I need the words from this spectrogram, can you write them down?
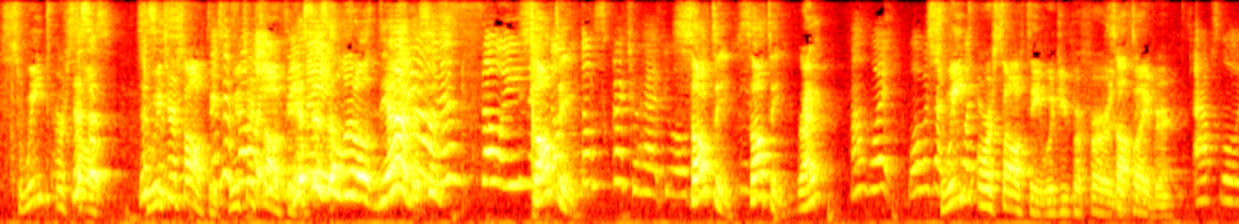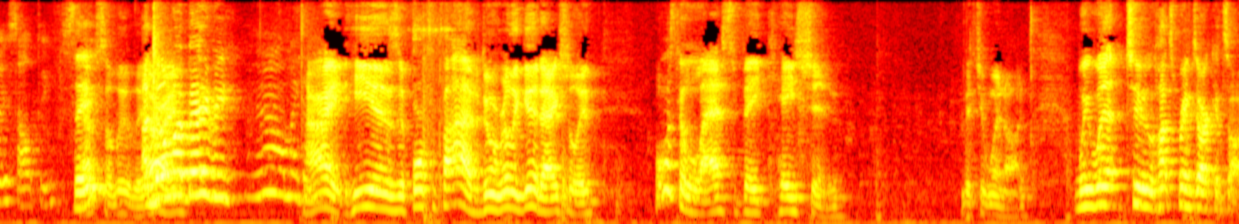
Sweet or This salty? is- this Sweet is- or salty? this is Sweet so or salty? easy. This is a little yeah. I This know, is this is so easy. salty. Don't, don't scratch your head. You okay? salty, salty, right? Huh? Wait, what was that? Sweet What- or salty? Would you prefer Salty. the flavor? Absolutely salty. See, Absolutely. I All know right. my baby. Oh my god. All right. He is a four for five, doing really good actually. What was the last vacation that you went on? We went to Hot Springs, Arkansas.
